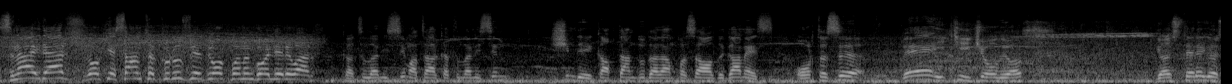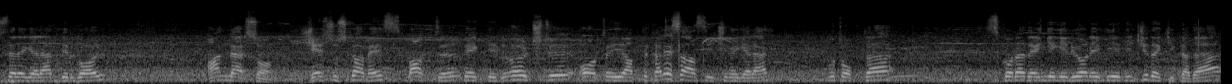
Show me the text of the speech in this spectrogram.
Snyder, Roque Santa Cruz ve Drogba'nın golleri var. Katılan isim, atağa katılan isim. Şimdi kaptan Duda'dan pası aldı Gamez. Ortası ve 2-2 oluyor. Göstere göstere gelen bir gol. Anderson, Jesus Gomez baktı, bekledi, ölçtü, ortayı yaptı. Kale sahası içine gelen bu topta skora denge geliyor 57. dakikada.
